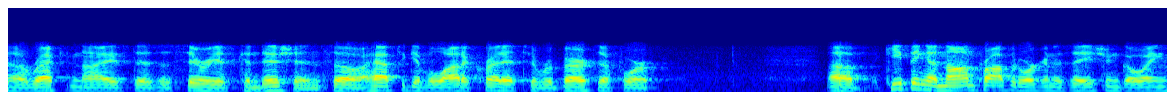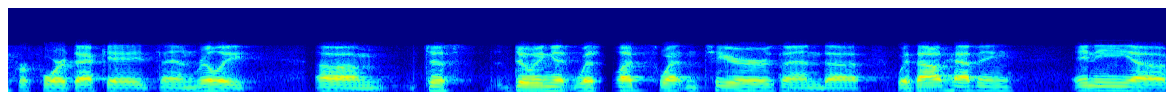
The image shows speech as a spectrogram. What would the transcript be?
uh, recognized as a serious condition. So I have to give a lot of credit to Roberta for uh, keeping a nonprofit organization going for four decades and really um, just doing it with blood, sweat, and tears, and uh, without having any uh,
